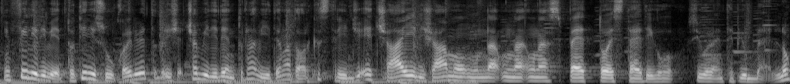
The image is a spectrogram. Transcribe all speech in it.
infili il rivetto, tiri su con la rivettatrice, ci avviti dentro una vite, una torque, stringi e c'hai diciamo una, una, un aspetto estetico sicuramente più bello.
